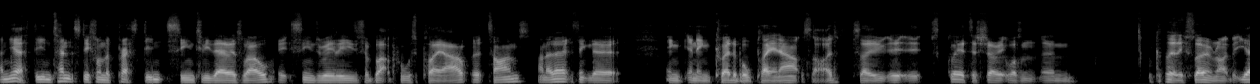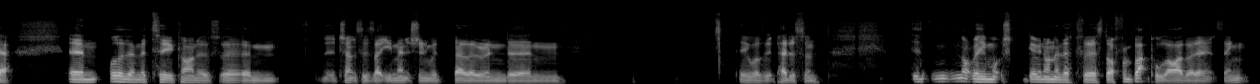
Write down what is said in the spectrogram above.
And yeah, the intensity from the press didn't seem to be there as well. It seemed really easy for Blackpool to play out at times. And I don't think they're an incredible playing outside. So it, it's clear to show it wasn't um, clearly flowing right. But yeah, um, other than the two kind of um, the chances that you mentioned with Bela and um, who was it, Pedersen, not really much going on in the first off from Blackpool either. I don't think.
